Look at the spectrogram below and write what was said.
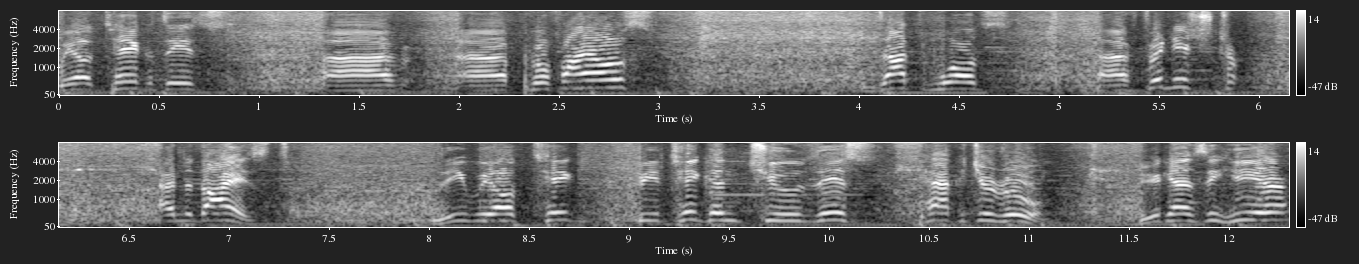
will take these uh, uh, profiles that was uh, finished diced. They will take, be taken to this package room. You can see here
